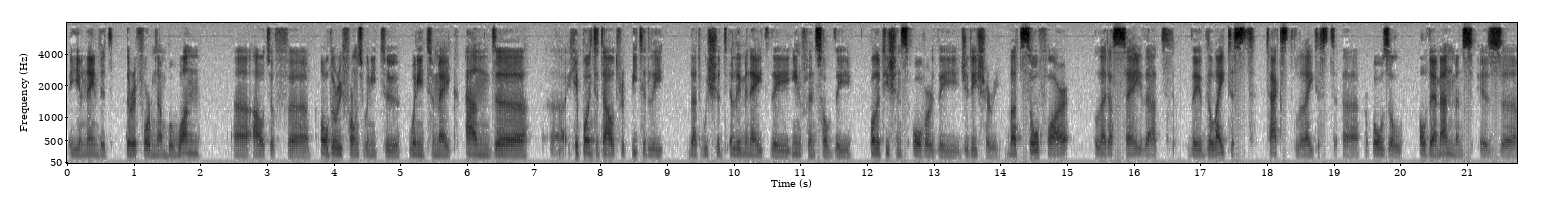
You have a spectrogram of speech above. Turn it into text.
he named it the reform number one uh, out of uh, all the reforms we need to we need to make, and uh, he pointed out repeatedly that we should eliminate the influence of the politicians over the judiciary. But so far, let us say that the the latest text, the latest proposal of the amendments is, uh,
